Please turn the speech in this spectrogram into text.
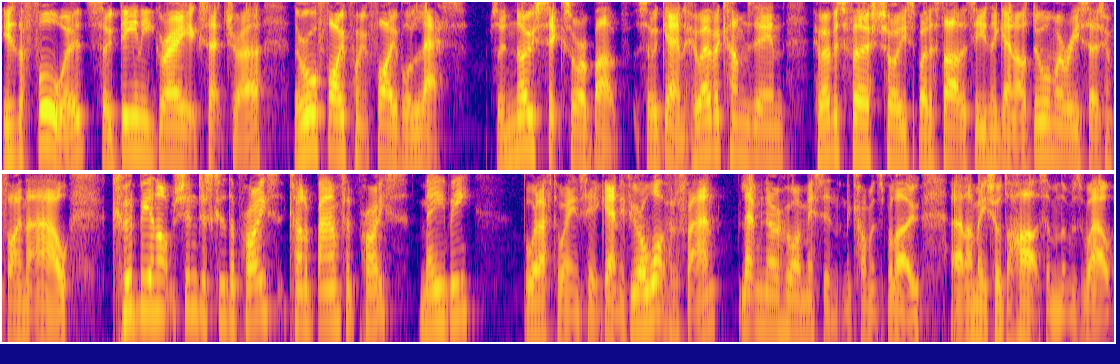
is the forwards, so Deeney, Gray, etc., they're all 5.5 or less. So no six or above. So again, whoever comes in, whoever's first choice by the start of the season, again, I'll do all my research and find that out. Could be an option just because of the price, kind of Bamford price, maybe. But we'll have to wait and see. Again, if you're a Watford fan, let me know who I'm missing in the comments below, and I'll make sure to heart some of them as well.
